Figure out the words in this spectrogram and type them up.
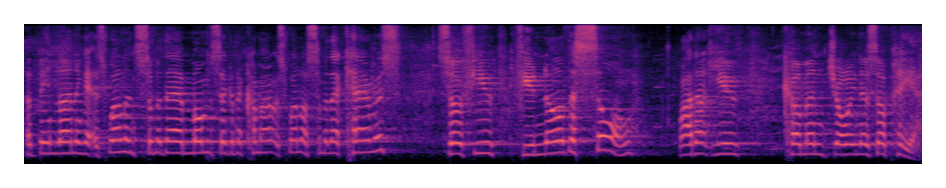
have been learning it as well, and some of their mums are going to come out as well, or some of their carers. So if you, if you know the song, why don't you come and join us up here?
